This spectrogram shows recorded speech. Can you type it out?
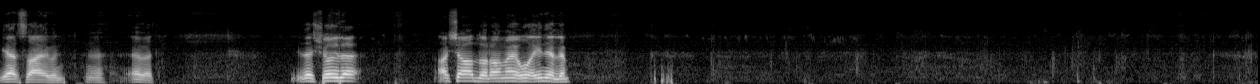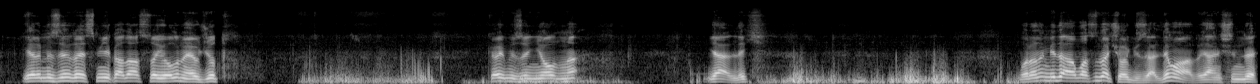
Yer sahibin. Evet, Evet. Bir de şöyle aşağı doğru ana yola inelim. Yerimizin resmi kadastro yolu mevcut. Köyümüzün yoluna geldik. Buranın bir de havası da çok güzel değil mi abi? Yani şimdi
